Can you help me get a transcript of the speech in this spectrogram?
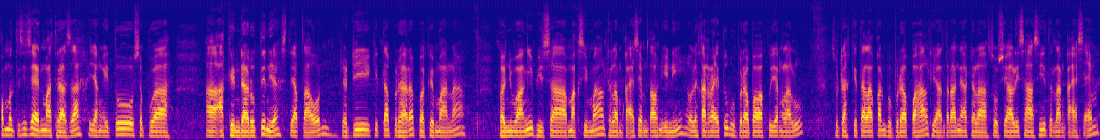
kompetisi sains madrasah yang itu sebuah uh, agenda rutin ya setiap tahun. Jadi kita berharap bagaimana Banyuwangi bisa maksimal dalam KSM tahun ini. Oleh karena itu beberapa waktu yang lalu sudah kita lakukan beberapa hal di antaranya adalah sosialisasi tentang KSM,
